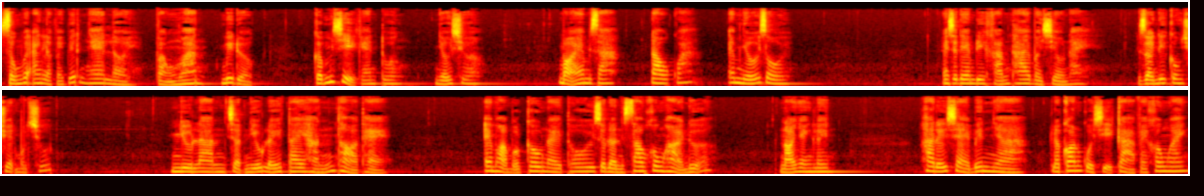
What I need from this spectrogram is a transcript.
Sống với anh là phải biết nghe lời Và ngoan mới được. Cấm chỉ ghen tuông, Nhớ chưa? Bỏ em ra, Đau quá, Em nhớ rồi. Anh sẽ đem đi khám thai vào chiều nay. Giờ đi công chuyện một chút. Như Lan chợt níu lấy tay hắn thỏ thẻ. Em hỏi một câu này thôi Rồi lần sau không hỏi nữa. Nói nhanh lên. Hai đứa trẻ bên nhà Là con của chị cả phải không anh?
